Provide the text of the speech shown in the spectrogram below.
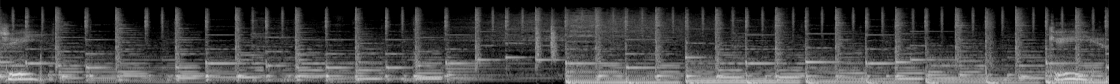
J K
